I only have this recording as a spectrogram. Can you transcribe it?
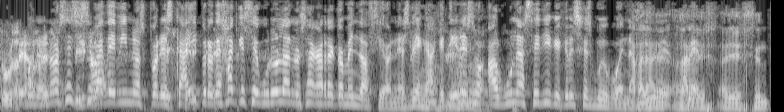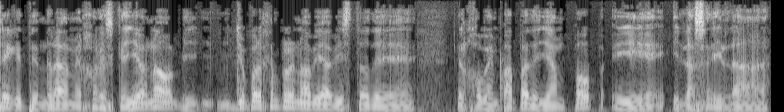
tú te Bueno, no sé si se va de vinos por Skype, pero deja que Segurola nos haga recomendaciones. Venga, que tienes Bueno. alguna serie que crees que es muy buena para hay, ver. A hay- ver. hay gente que tendrá mejores que yo. No, yo por ejemplo no había visto de el joven papa de Jan Pop y, y la, y la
